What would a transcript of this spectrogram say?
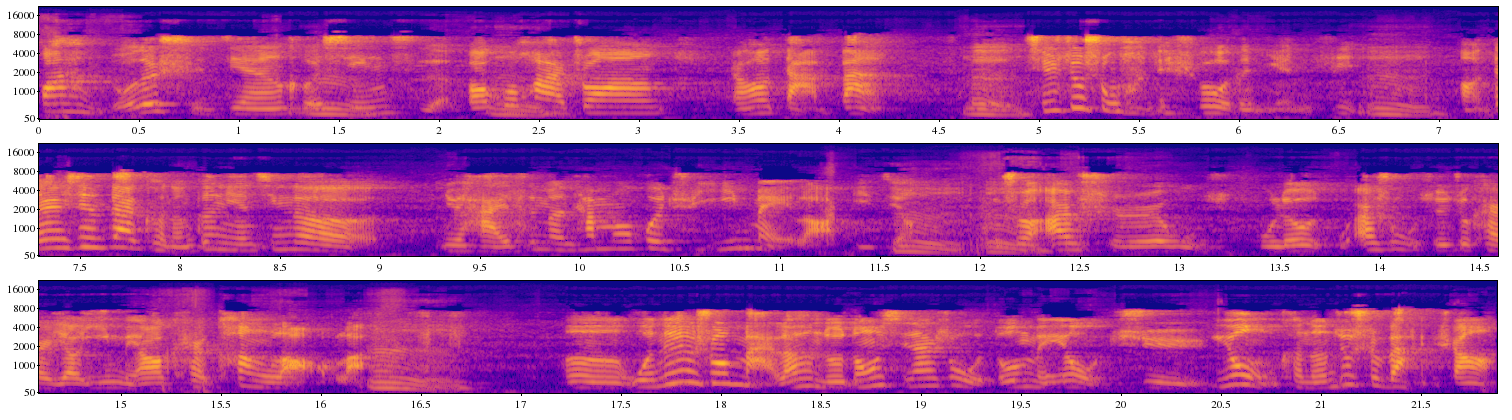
花很多的时间和心思，包括化妆，然后打扮，嗯，其实就是我那时候我的年纪，嗯，啊，但是现在可能更年轻的女孩子们，她们会去医美了，已经，比如说二十五五六二十五岁就开始要医美，要开始抗老了，嗯，嗯，我那个时候买了很多东西，但是我都没有去用，可能就是晚上，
